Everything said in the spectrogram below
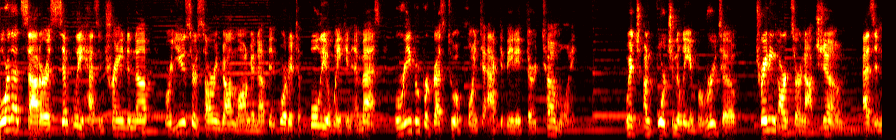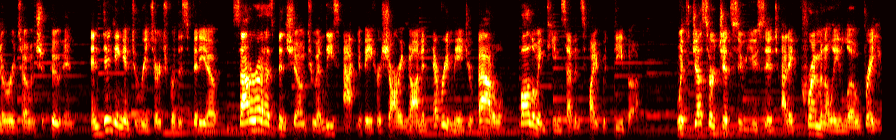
or that Sadara simply hasn't trained enough or used her Sharingan long enough in order to fully awaken MS or even progress to a point to activate a third Tomoe. Which, unfortunately in Boruto, training arcs are not shown, as in Naruto and Shippuden, and digging into research for this video, Sadara has been shown to at least activate her Sharingan in every major battle following Team 7's fight with Deepa, with just her Jutsu usage at a criminally low rate.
